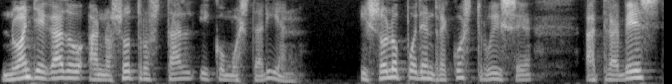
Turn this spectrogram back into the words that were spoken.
No han llegado a nosotros tal y como estarían y sólo pueden reconstruirse a través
